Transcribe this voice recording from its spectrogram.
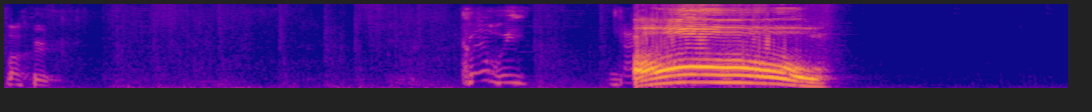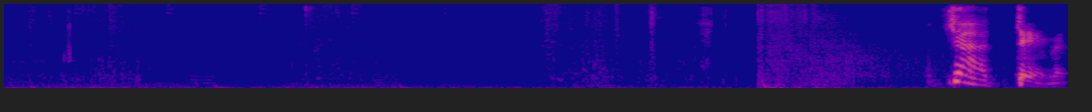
Fucker. Kobe! oh! God damn it.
